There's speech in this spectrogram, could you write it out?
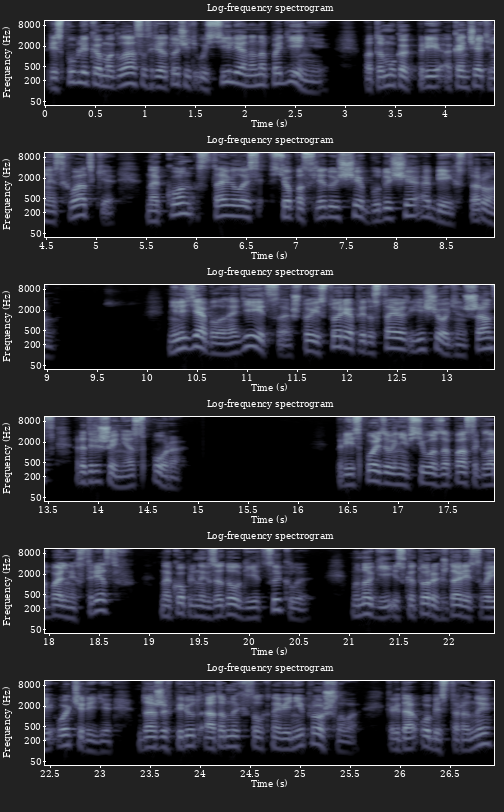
республика могла сосредоточить усилия на нападении, потому как при окончательной схватке на кон ставилось все последующее будущее обеих сторон. Нельзя было надеяться, что история предоставит еще один шанс разрешения спора. При использовании всего запаса глобальных средств, накопленных за долгие циклы, многие из которых ждали своей очереди даже в период атомных столкновений прошлого, когда обе стороны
